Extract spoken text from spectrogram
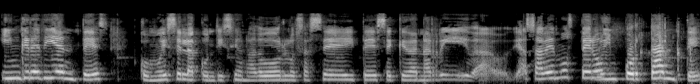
ingredientes, como es el acondicionador, los aceites, se quedan arriba, ya sabemos, pero lo importante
